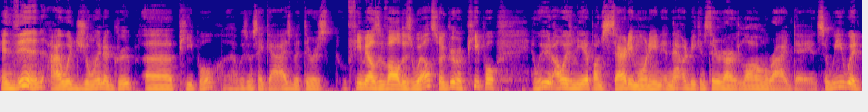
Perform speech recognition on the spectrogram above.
And then I would join a group of people. I was going to say guys, but there was females involved as well. So a group of people, and we would always meet up on Saturday morning, and that would be considered our long ride day. And so we would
